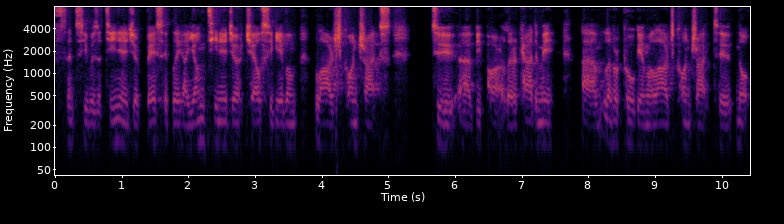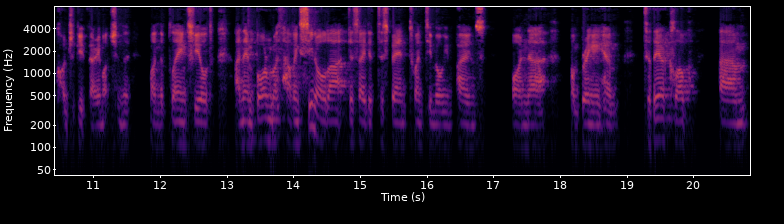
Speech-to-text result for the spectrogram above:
since he was a teenager, basically a young teenager. Chelsea gave him large contracts to uh, be part of their academy. Um, Liverpool gave him a large contract to not contribute very much in the on the playing field, and then Bournemouth, having seen all that, decided to spend twenty million pounds on uh, on bringing him to their club. Um,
